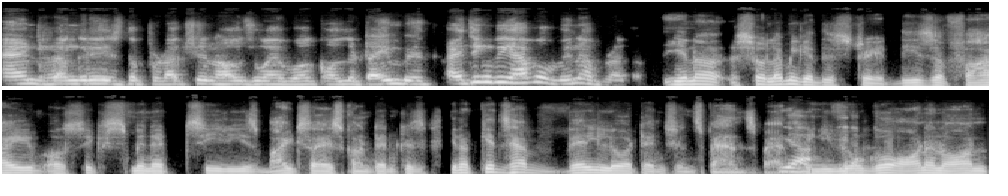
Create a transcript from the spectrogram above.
and Rangres, the production house who I work all the time with, I think we have a winner, brother. You know, so let me get this straight. These are five or six minute series, bite sized content, because, you know, kids have very low attention spans, man. Yeah, I mean, if you yeah. go on and on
